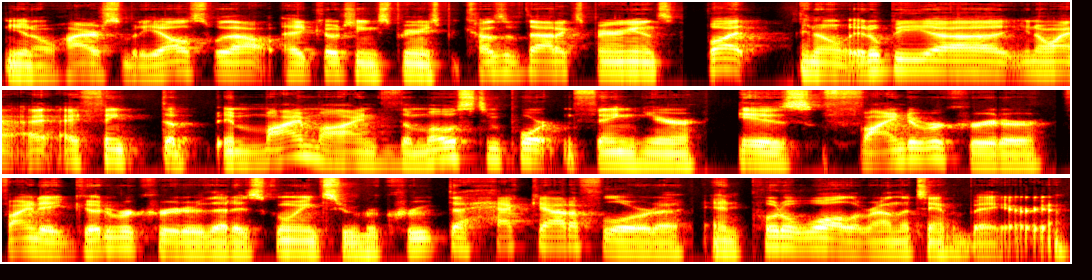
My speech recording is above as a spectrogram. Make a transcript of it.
you know hire somebody else without head coaching experience because of that experience, but you know, it'll be, uh, you know, I, I think the, in my mind, the most important thing here is find a recruiter, find a good recruiter that is going to recruit the heck out of Florida and put a wall around the Tampa Bay area.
